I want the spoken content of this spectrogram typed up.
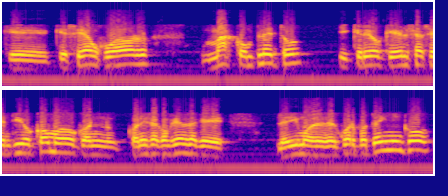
que, que sea un jugador más completo y creo que él se ha sentido cómodo con, con esa confianza que le dimos desde el cuerpo técnico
